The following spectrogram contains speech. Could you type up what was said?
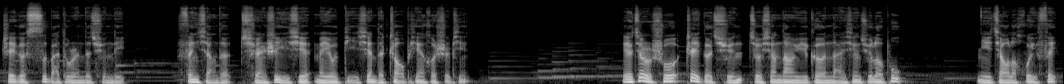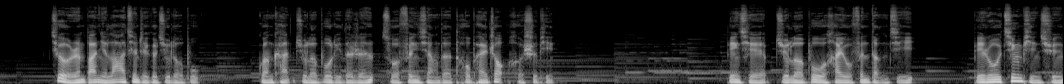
这个四百多人的群里，分享的全是一些没有底线的照片和视频。也就是说，这个群就相当于一个男性俱乐部，你交了会费，就有人把你拉进这个俱乐部，观看俱乐部里的人所分享的偷拍照和视频，并且俱乐部还有分等级。比如精品群、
